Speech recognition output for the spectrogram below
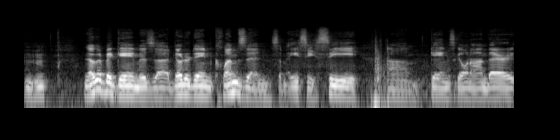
Mm-hmm. Another big game is uh, Notre Dame Clemson, some ACC um, games going on there.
